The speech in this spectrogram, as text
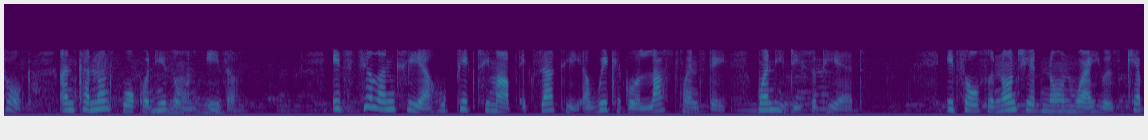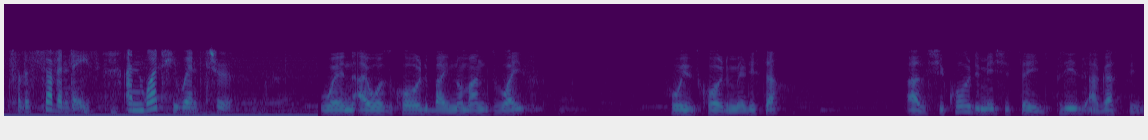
talk and cannot walk on his own either. It's still unclear who picked him up exactly a week ago last Wednesday when he disappeared. It's also not yet known where he was kept for the seven days and what he went through. When I was called by Norman's wife, who is called Melissa, as she called me, she said, Please, Augustine,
